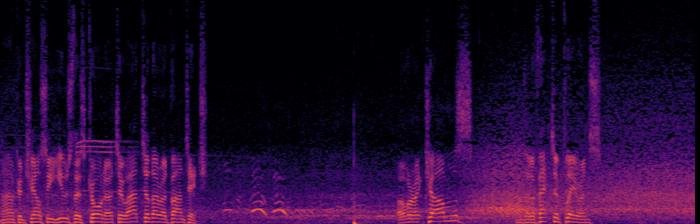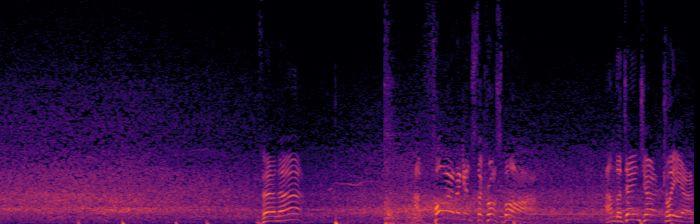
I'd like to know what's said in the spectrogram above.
Now can Chelsea use this corner to add to their advantage? Over it comes. And an effective clearance. Werner. And fired against the crossbar. And the danger cleared.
